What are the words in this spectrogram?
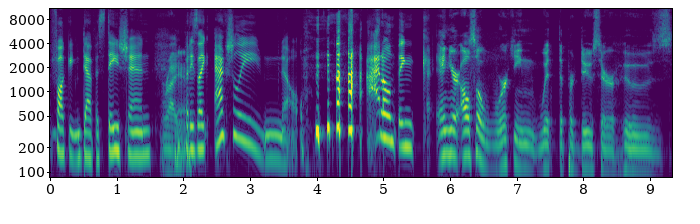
fucking devastation. Right. But he's like, actually, no. I don't think. and you're also working with the producer whose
